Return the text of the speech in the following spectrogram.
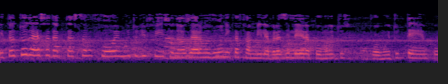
Então toda essa adaptação foi muito difícil. Nós éramos a única família brasileira por, muitos, por muito tempo.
